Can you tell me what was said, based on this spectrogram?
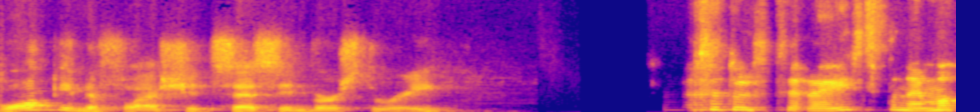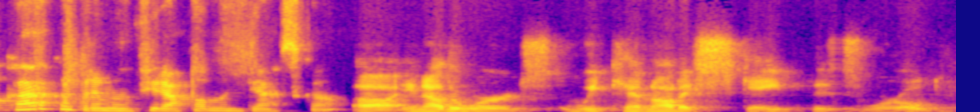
walk in the flesh, it says in verse 3. Versetul 3 spune, măcar că trăim în firea pământească, Uh, in other words, we cannot escape this world.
